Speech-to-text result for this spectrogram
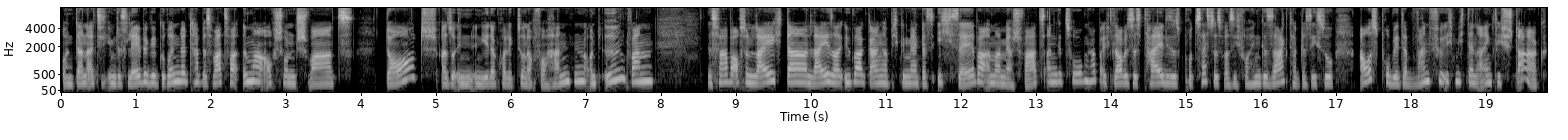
Und dann, als ich eben das Label gegründet habe, es war zwar immer auch schon schwarz dort, also in, in jeder Kollektion auch vorhanden. Und irgendwann, es war aber auch so ein leichter, leiser Übergang, habe ich gemerkt, dass ich selber immer mehr schwarz angezogen habe. Ich glaube, es ist Teil dieses Prozesses, was ich vorhin gesagt habe, dass ich so ausprobiert habe, wann fühle ich mich denn eigentlich stark?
